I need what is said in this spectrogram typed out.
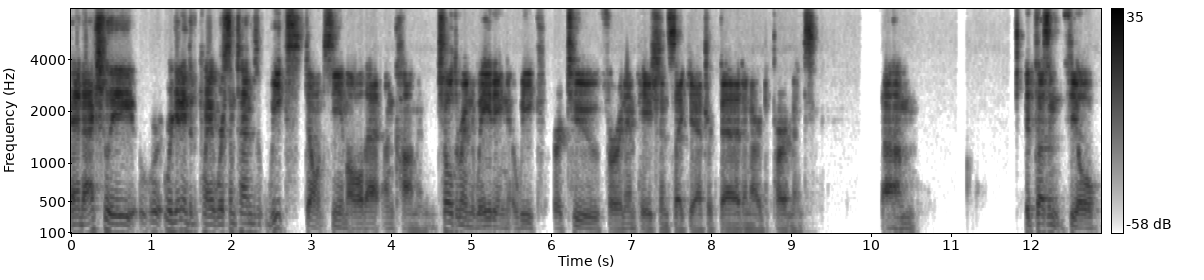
and actually, we're, we're getting to the point where sometimes weeks don't seem all that uncommon. Children waiting a week or two for an inpatient psychiatric bed in our departments. Um, it doesn't feel,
